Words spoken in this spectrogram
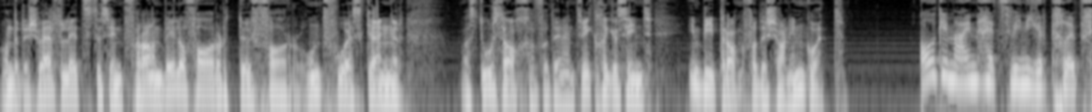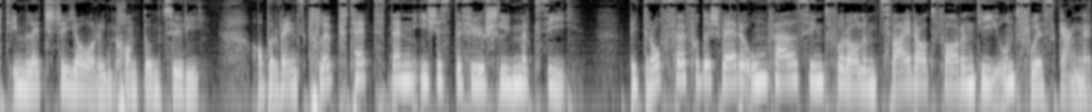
Unter den Schwerverletzten sind vor allem Velofahrer, Töfffahrer und Fußgänger. Was die Ursachen von diesen Entwicklungen sind, im Beitrag von der Janine Gut. Allgemein hat es weniger geklopft im letzten Jahr im Kanton Zürich. Aber wenn es geklopft hat, dann ist es dafür schlimmer gewesen. Betroffen von den schweren Unfällen sind vor allem Zweiradfahrende und Fußgänger.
